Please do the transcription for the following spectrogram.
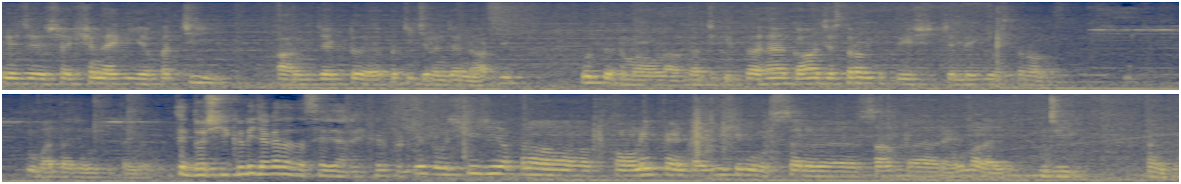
ਇਹ ਜੇ ਸੈਕਸ਼ਨ ਹੈਗੀ ਹੈ 25 ਆਰਮ ਐਕਟ 2554 ਨਾਟ ਜੀ। ਤਹਿਤ ਮਾਮਲਾ ਦਰਜ ਕੀਤਾ ਹੈ। ਗਾਂ ਜਿਸ ਤਰ੍ਹਾਂ ਵੀ ਤਫਤੀਸ਼ ਚੱਲੇਗੀ ਉਸ ਤਰ੍ਹਾਂ ਵਾਧਾ ਜਮ ਕੀਤਾ ਜਾਊਗਾ। ਇਹ ਦੋਸ਼ੀ ਕਿਹੜੀ ਜਗ੍ਹਾ ਦਾ ਦੱਸਿਆ ਜਾ ਰਿਹਾ ਹੈ? ਕਿਹੜੇ ਪਿੰਡ ਇਹ ਦੋਸ਼ੀ ਜੀ ਆਪਣਾ ਕੌਣੀ ਪਿੰਡ ਹੈ ਜੀ ਸ਼੍ਰੀ ਮੁਕਤਸਰ ਸਾਹਿਬ ਦਾ ਰਹਿਣ ਵਾਲਾ ਜੀ। ਜੀ। ਹਾਂਜੀ।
